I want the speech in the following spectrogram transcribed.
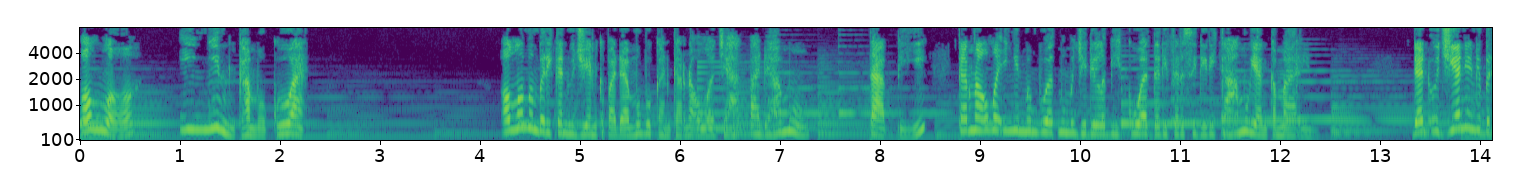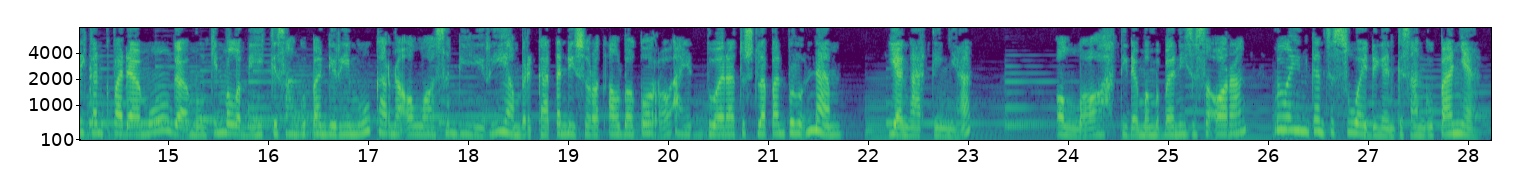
Allah ingin kamu kuat. Allah memberikan ujian kepadamu bukan karena Allah jahat padamu, tapi karena Allah ingin membuatmu menjadi lebih kuat dari versi diri kamu yang kemarin. Dan ujian yang diberikan kepadamu gak mungkin melebihi kesanggupan dirimu karena Allah sendiri yang berkata di surat Al-Baqarah ayat 286 yang artinya Allah tidak membebani seseorang melainkan sesuai dengan kesanggupannya.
